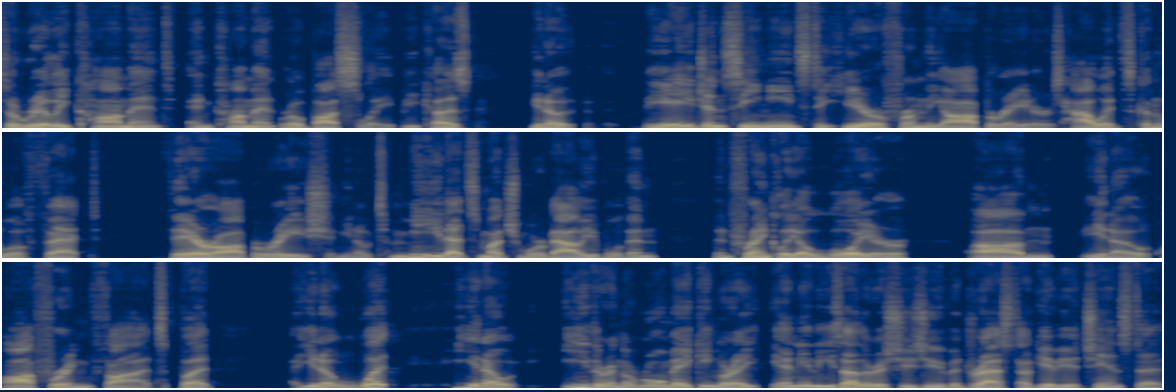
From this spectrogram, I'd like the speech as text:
to really comment and comment robustly because you know the agency needs to hear from the operators how it's going to affect their operation. You know, to me, that's much more valuable than than frankly a lawyer, um, you know, offering thoughts. But you know what, you know, either in the rulemaking or any of these other issues you've addressed, I'll give you a chance to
